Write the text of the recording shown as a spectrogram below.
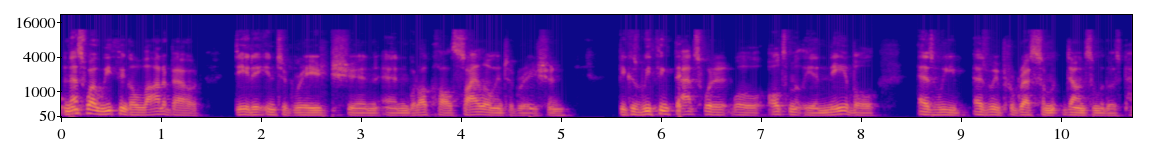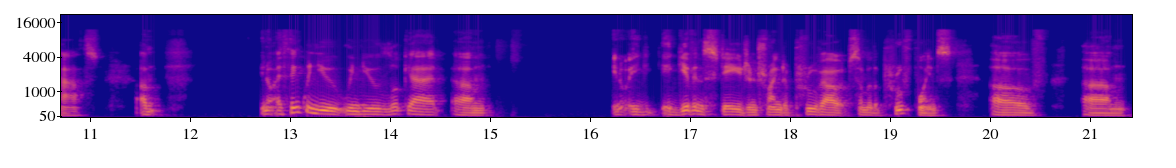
And that's why we think a lot about data integration and what I'll call silo integration, because we think that's what it will ultimately enable as we as we progress some down some of those paths. Um, you know, I think when you when you look at um, you know a, a, given stage and trying to prove out some of the proof points of um,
